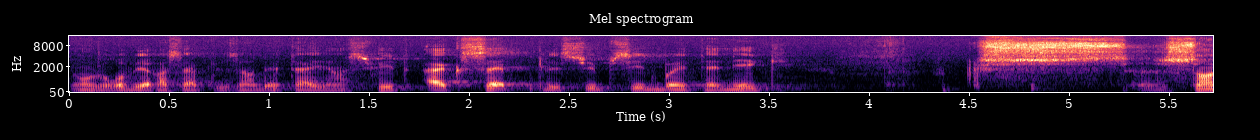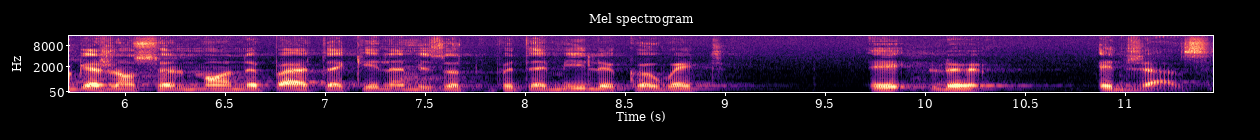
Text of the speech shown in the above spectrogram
on reverra ça plus en détail ensuite, accepte les subsides britanniques s'engageant seulement à ne pas attaquer la Mésopotamie, le Koweït et le Hedjaz.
